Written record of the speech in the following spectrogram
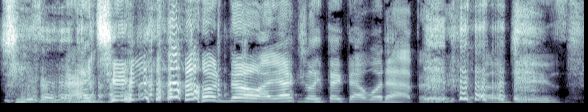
Jeez, imagine. oh no, I actually think that would happen. Oh jeez.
